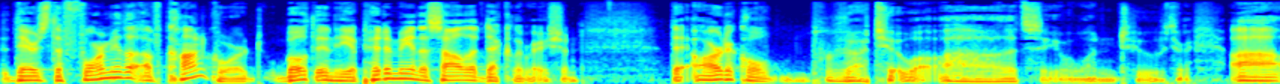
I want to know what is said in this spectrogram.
there's the formula of concord, both in the epitome and the solid declaration. The article uh, two, uh, let's see, one, two, three. Uh,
